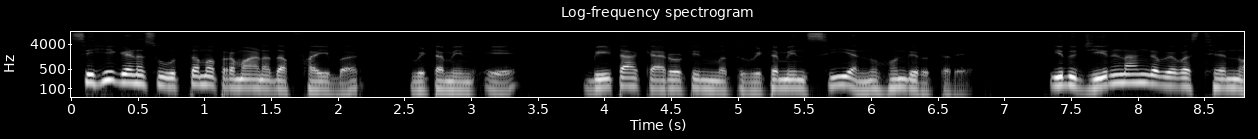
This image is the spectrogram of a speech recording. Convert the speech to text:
ಸಿಹಿಗೆಣಸು ಉತ್ತಮ ಪ್ರಮಾಣದ fibre vitamin A, beta carotene ಮತ್ತು ವಿಟಮಿನ್ ಸಿ ಅನ್ನು ಹೊಂದಿರುತ್ತದೆ. ಇದು ಜೀರ್ಣಾಂಗ ವ್ಯವಸ್ಥೆಯನ್ನು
